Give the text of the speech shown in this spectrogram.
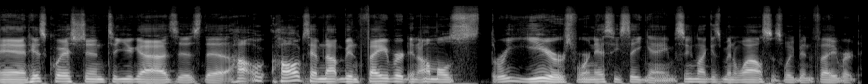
and his question to you guys is that Hogs have not been favored in almost three years for an SEC game. It seems like it's been a while since we've been favored.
